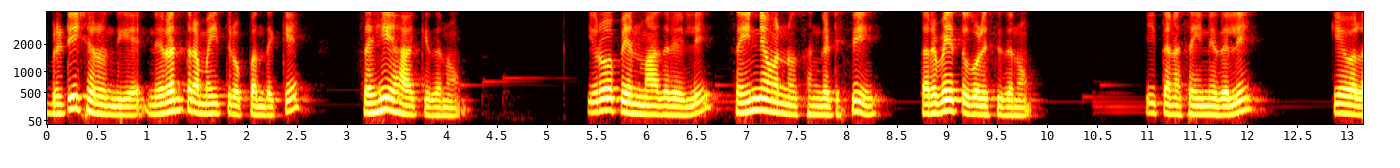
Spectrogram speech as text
ಬ್ರಿಟಿಷರೊಂದಿಗೆ ನಿರಂತರ ಮೈತ್ರಿ ಒಪ್ಪಂದಕ್ಕೆ ಸಹಿ ಹಾಕಿದನು. ಯುರೋಪಿಯನ್ ಮಾದರಿಯಲ್ಲಿ ಸೈನ್ಯವನ್ನು ಸಂಘಟಿಸಿ ತರಬೇತುಗೊಳಿಸಿದನು. ಈತನ ಸೈನ್ಯದಲ್ಲಿ ಕೇವಲ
